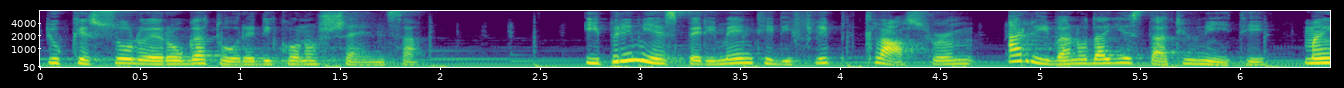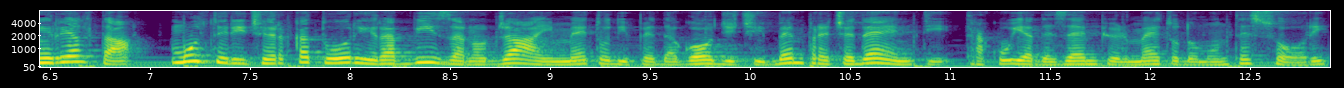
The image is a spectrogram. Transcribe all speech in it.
più che solo erogatore di conoscenza. I primi esperimenti di Flipped Classroom arrivano dagli Stati Uniti, ma in realtà molti ricercatori ravvisano già in metodi pedagogici ben precedenti, tra cui ad esempio il metodo Montessori,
